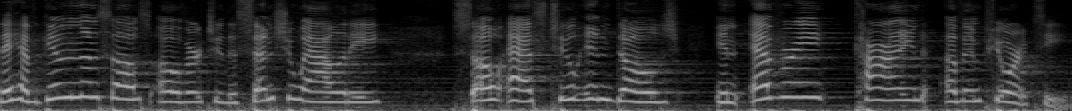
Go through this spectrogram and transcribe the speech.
They have given themselves over to the sensuality so as to indulge in every kind of impurity.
